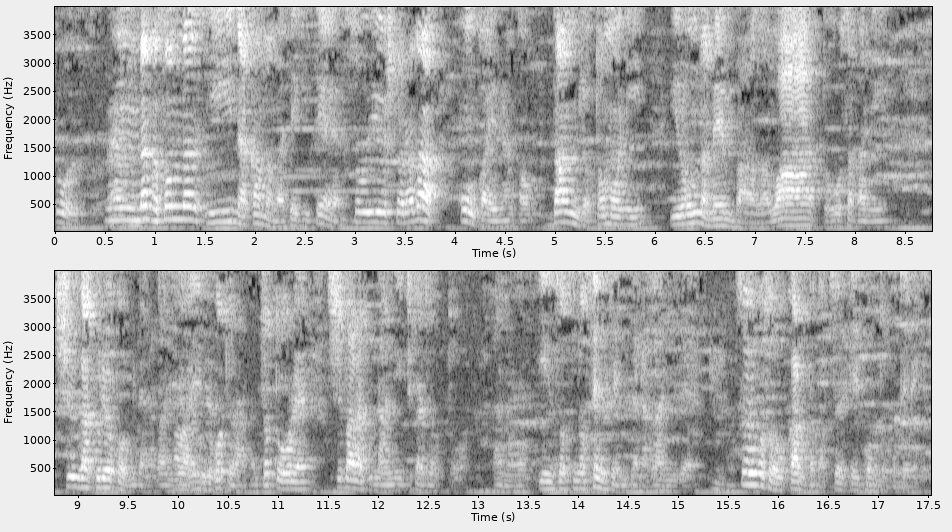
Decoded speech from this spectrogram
そうですよね。うん、なんかそんないい仲間ができてそういう人らが今回なんか男女ともにいろんなメンバーがわーっと大阪に修学旅行みたいな感じで来ることになったちょっと俺しばらく何日かちょっとあの引率の先生みたいな感じでそれこそオカルトが連れて行こうと思ってるけどな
